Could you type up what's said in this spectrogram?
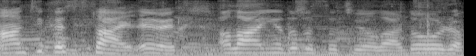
Antika style evet. Alanya'da da satıyorlar doğru.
